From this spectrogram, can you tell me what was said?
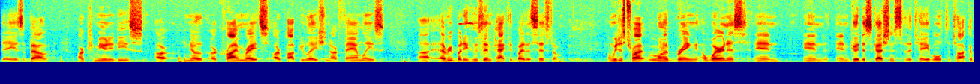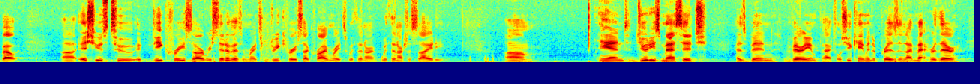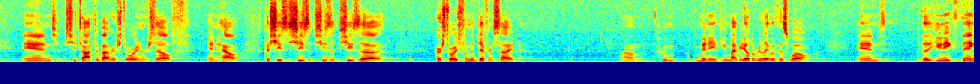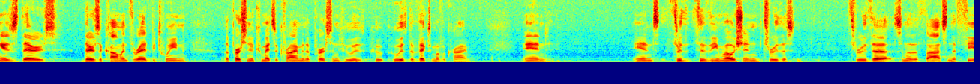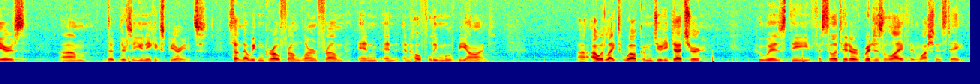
Today is about our communities, our, you know, our crime rates, our population, our families, uh, everybody who's impacted by the system. And we just try, we want to bring awareness and, and, and good discussions to the table to talk about uh, issues to decrease our recidivism rates and decrease our crime rates within our, within our society. Um, and Judy's message has been very impactful. She came into prison, I met her there, and she talked about her story and herself and how, because she's, she's, she's, she's uh, her story's from a different side, um, who many of you might be able to relate with as well. And the unique thing is there's, there's a common thread between the person who commits a crime and the person who is, who, who is the victim of a crime. And, and through, through the emotion, through, the, through the, some of the thoughts and the fears, um, there, there's a unique experience. Something that we can grow from, learn from, and, and, and hopefully move beyond. Uh, I would like to welcome Judy Dutcher, who is the facilitator of Bridges of Life in Washington State.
